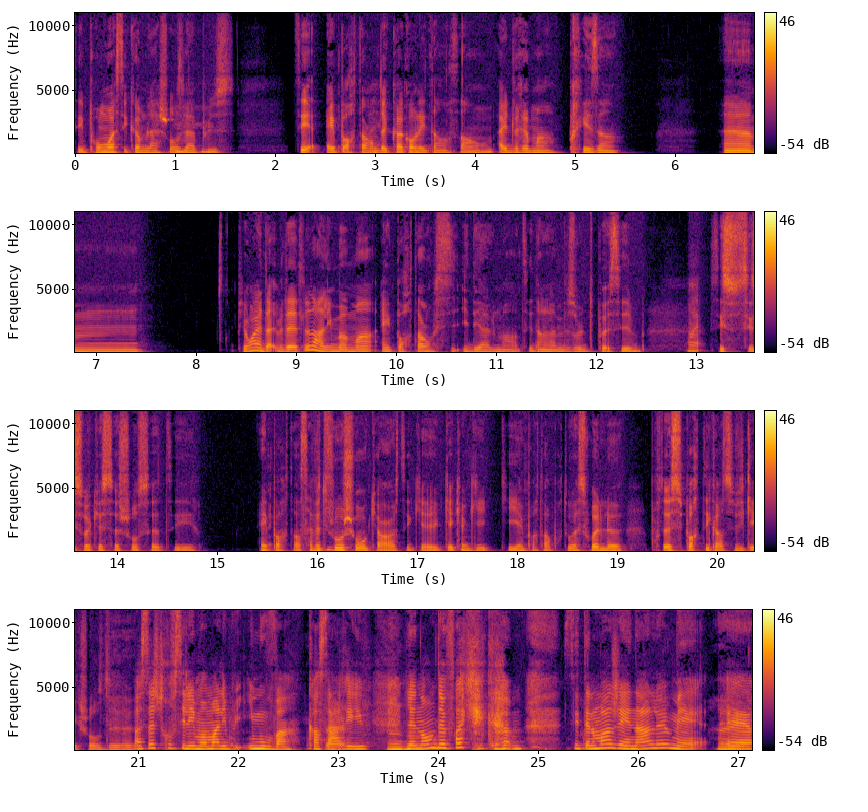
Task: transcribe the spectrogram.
sais, pour moi, c'est comme la chose la mm-hmm. plus c'est importante de quand on est ensemble, être vraiment présent. Euh, puis ouais, d'être là dans les moments importants aussi, idéalement, dans la mesure du possible. Ouais. C'est sûr que trouve ça important. Ça fait toujours chaud au cœur que quelqu'un qui, qui, est important pour toi soit là pour te supporter quand tu vis quelque chose de. Ah, ça, je trouve c'est les moments les plus émouvants quand ça arrive. Mm-hmm. Le nombre de fois que, comme. C'est tellement gênant, là, mais euh,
